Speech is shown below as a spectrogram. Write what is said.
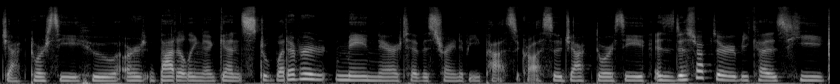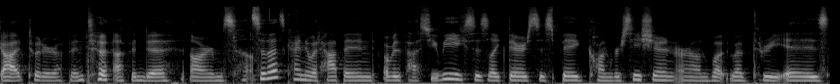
Jack Dorsey, who are battling against whatever main narrative is trying to be passed across. So Jack Dorsey is a disruptor because he got Twitter up into up into arms. So that's kind of what happened over the past few weeks is like there's this big conversation around what Web3 is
